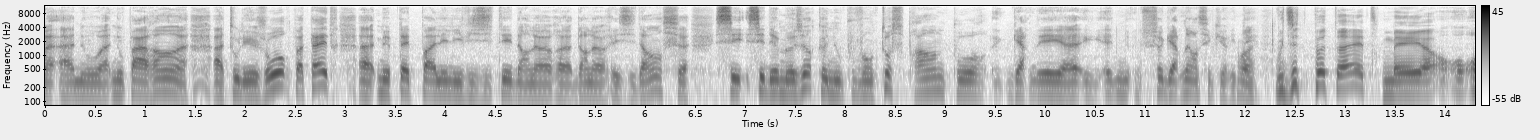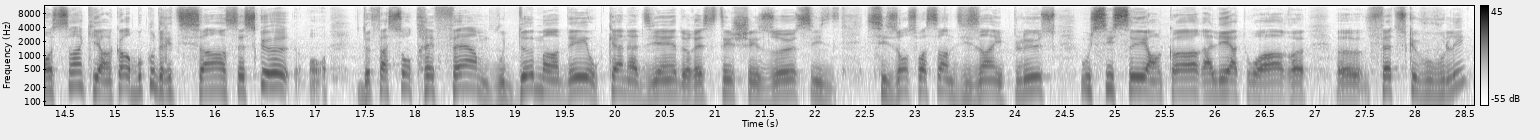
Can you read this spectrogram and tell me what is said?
parents euh, à, tous les jours, peut-être, euh, mais peut-être pas aller les visiter dans leur, résidence. C'est des mesures que nous pouvons tous prendre pour se garder en sécurité. Vous dites peut-être, mais on, on sent qu'il y a encore beaucoup de réticence. Est-ce que, de façon très ferme, vous demandez aux Canadiens de rester chez eux s'ils ont 70 ans et plus ou si c'est encore aléatoire. Euh, euh, faites ce que vous voulez?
